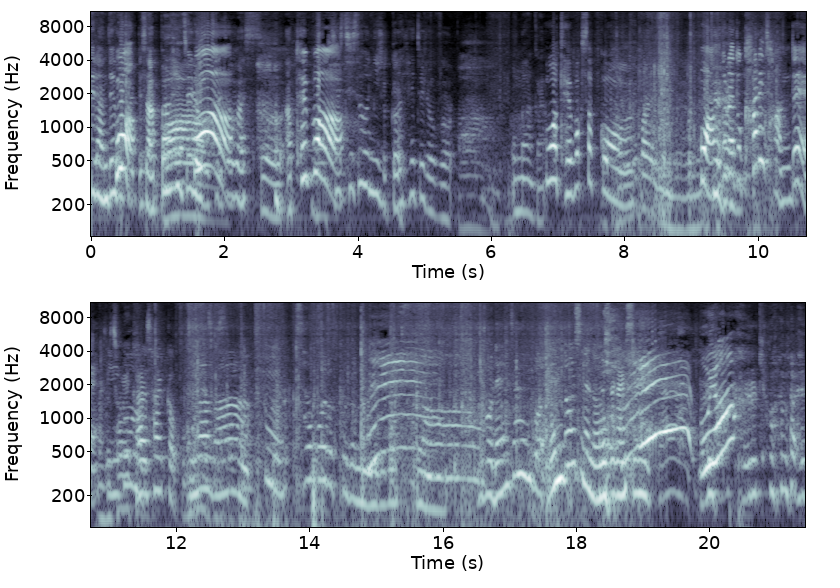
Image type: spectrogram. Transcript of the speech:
칼질이 안 되고 우와! 그래서 아빠 와. 해주려고 우와! 가져왔어. 아빠 대박! 지- 지선이가 해주려고 아, 엄마가. 와 대박 사건. 해봐야겠네. 어 안 그래도 칼이 잘 안 돼. 그래서 저희 이거 칼 살까 고민했었어. 엄마가 응. 사골을 끓여 만들었어. 이거 냉장고 냉동실에 넣을 수가 있으니까 뭐야? 왜 이렇게 많아요?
